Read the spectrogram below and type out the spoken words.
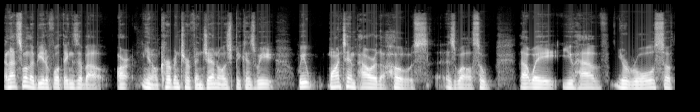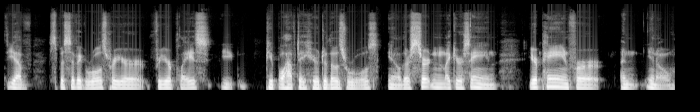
and that's one of the beautiful things about our you know curb and turf in general is because we we want to empower the hosts as well so that way you have your rules so if you have specific rules for your for your place you, people have to adhere to those rules. You know there's certain like you're saying you're paying for an you know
